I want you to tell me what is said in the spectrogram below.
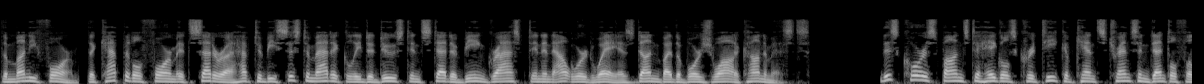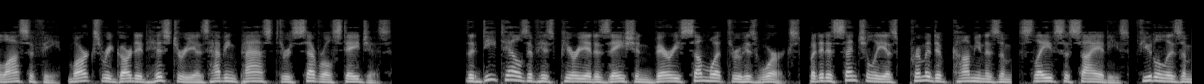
the money form, the capital form etc. have to be systematically deduced instead of being grasped in an outward way as done by the bourgeois economists. This corresponds to Hegel's critique of Kant's transcendental philosophy. Marx regarded history as having passed through several stages. The details of his periodization vary somewhat through his works, but it essentially is, primitive communism, slave societies, feudalism,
